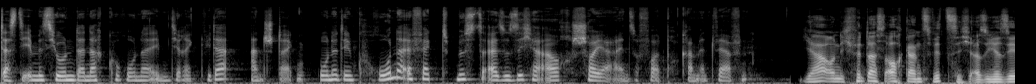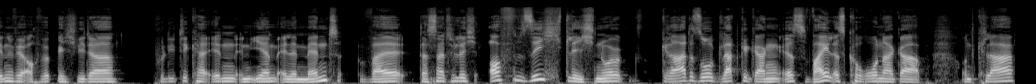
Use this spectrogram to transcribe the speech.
dass die Emissionen dann nach Corona eben direkt wieder ansteigen. Ohne den Corona-Effekt müsste also sicher auch Scheuer ein Sofortprogramm entwerfen. Ja, und ich finde das auch ganz witzig. Also hier sehen wir auch wirklich wieder PolitikerInnen in ihrem Element, weil das natürlich offensichtlich nur gerade so glatt gegangen ist, weil es Corona gab. Und klar,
